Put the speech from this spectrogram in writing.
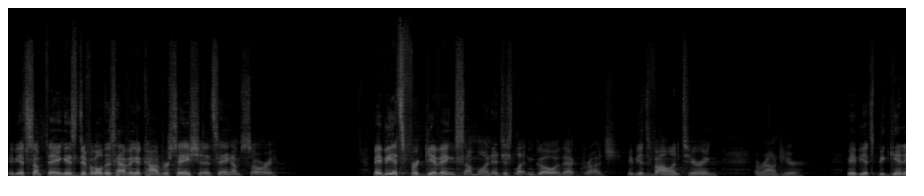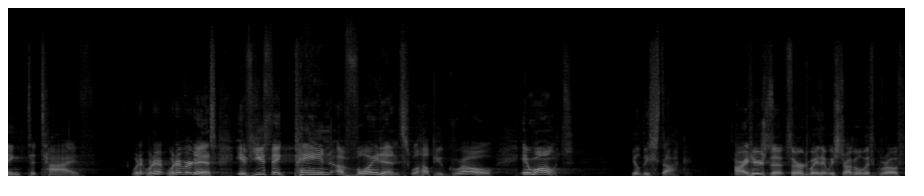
Maybe it's something as difficult as having a conversation and saying, I'm sorry. Maybe it's forgiving someone and just letting go of that grudge. Maybe it's volunteering around here. Maybe it's beginning to tithe. Whatever it is, if you think pain avoidance will help you grow, it won't. You'll be stuck. All right, here's the third way that we struggle with growth.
